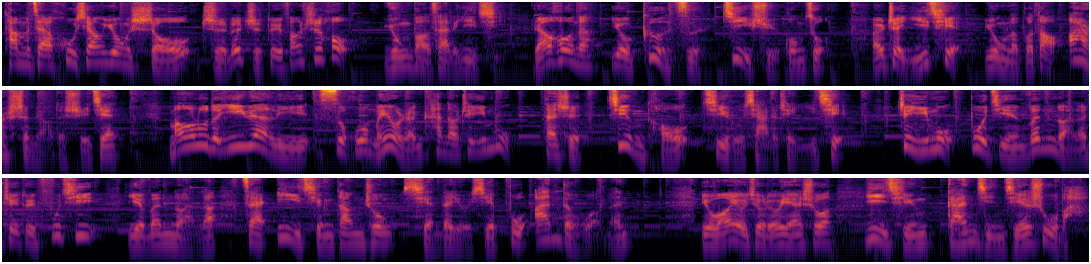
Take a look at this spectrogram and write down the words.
他们在互相用手指了指对方之后，拥抱在了一起。然后呢，又各自继续工作。而这一切用了不到二十秒的时间，忙碌的医院里似乎没有人看到这一幕，但是镜头记录下了这一切。这一幕不仅温暖了这对夫妻，也温暖了在疫情当中显得有些不安的我们。有网友就留言说：“疫情赶紧结束吧！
